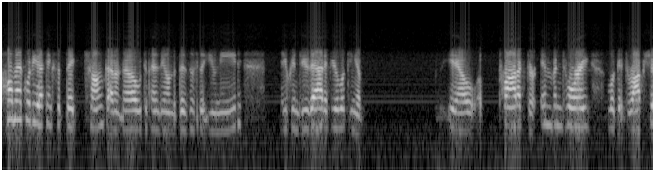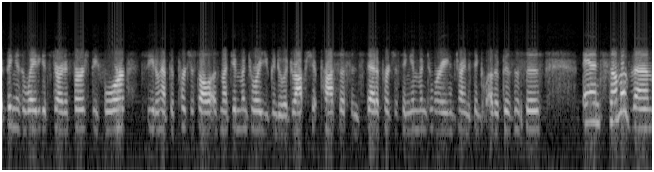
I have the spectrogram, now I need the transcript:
Home equity, I think, is a big chunk. I don't know, depending on the business that you need. You can do that if you're looking at, you know, product or inventory. Look at drop shipping as a way to get started first before so you don't have to purchase all as much inventory. You can do a drop ship process instead of purchasing inventory and trying to think of other businesses. And some of them,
